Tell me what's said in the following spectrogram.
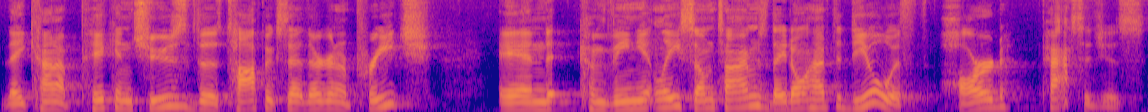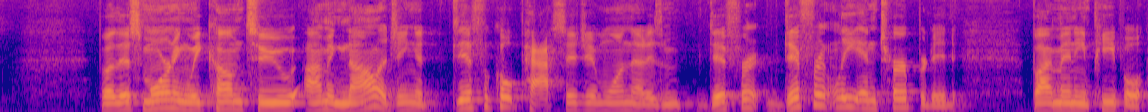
they kind of pick and choose the topics that they're going to preach, and conveniently, sometimes they don't have to deal with hard passages. But this morning we come to, I'm acknowledging a difficult passage and one that is different, differently interpreted by many people.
